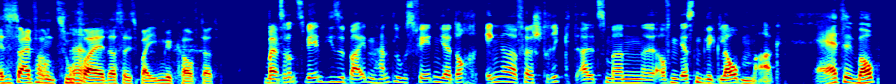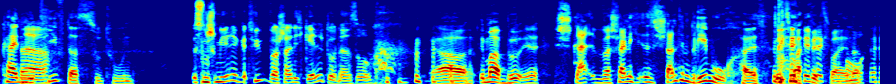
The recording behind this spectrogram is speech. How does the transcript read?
Es ist einfach ein Zufall, dass er es bei ihm gekauft hat. Weil sonst wären diese beiden Handlungsfäden ja doch enger verstrickt, als man äh, auf den ersten Blick glauben mag. Er hätte überhaupt kein Ja. Motiv, das zu tun. Ist ein schmieriger Typ, wahrscheinlich Geld oder so. Ja, immer, bö- äh, sta wahrscheinlich ist, stand im Drehbuch halt, im Zweifelsfall, Genau. ne?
